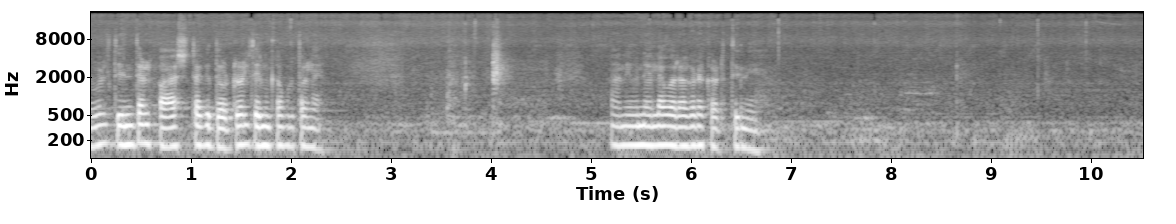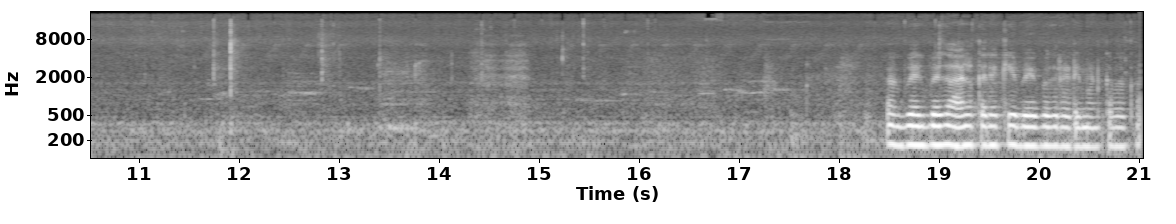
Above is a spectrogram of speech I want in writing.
ಇವಳು ತಿಂತಾಳೆ ಫಾಸ್ಟಾಗಿ ದೊಡ್ಡವಳು ತಿನ್ಕೊಬಿಡ್ತಾಳೆ ನಾನು ಇವನ್ನೆಲ್ಲ ಹೊರಗಡೆ ಕಟ್ತೀನಿ. ಬೇಗ ಬೇಗ ಹಾಲು ಕರಿಯೋಕ್ಕೆ ಬೇಗ ಬೇಗ ರೆಡಿ ಮಾಡ್ಕೋಬೇಕು.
